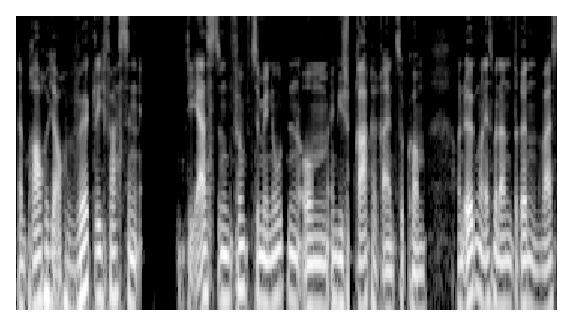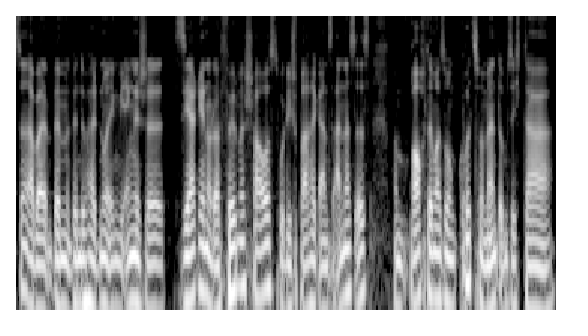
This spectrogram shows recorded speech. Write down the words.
dann brauche ich auch wirklich fast den die ersten 15 Minuten, um in die Sprache reinzukommen. Und irgendwann ist man dann drin, weißt du? Aber wenn, wenn du halt nur irgendwie englische Serien oder Filme schaust, wo die Sprache ganz anders ist, man braucht immer so einen kurzen Moment, um sich da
